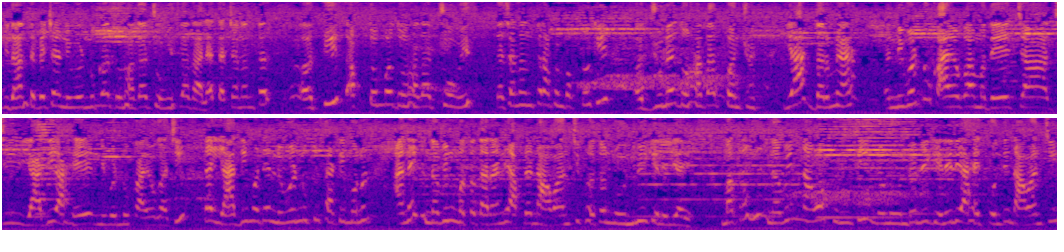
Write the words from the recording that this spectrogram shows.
विधानसभेच्या निवडणुका दोन हजार चोवीसला झाल्या. त्याच्यानंतर तीस ऑक्टोबर दोन हजार चोवीस. त्याच्यानंतर आपण बघतो की जुलै दोन हजार पंचवीस. या दरम्यान निवडणूक आयोगामध्ये जी यादी आहे निवडणूक आयोगाची त्या यादीमध्ये निवडणुकीसाठी म्हणून अनेक नवीन मतदारांनी आपल्या नावांची खरं तर नोंदणी केलेली आहे. मात्र ही नवीन नावं कोणती नोंदवली गेलेली आहेत कोणती नावांची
